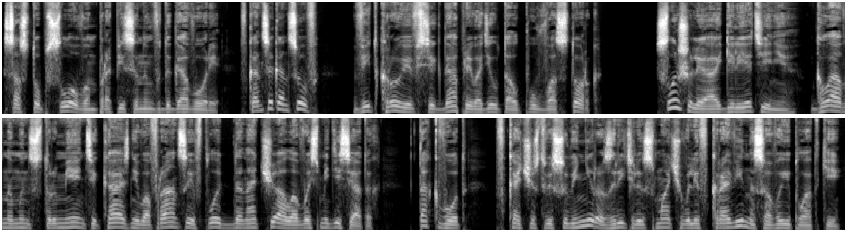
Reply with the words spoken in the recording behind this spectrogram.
со стоп-словом, прописанным в договоре. В конце концов, вид крови всегда приводил толпу в восторг. Слышали о гильотине, главном инструменте казни во Франции вплоть до начала 80-х? Так вот, в качестве сувенира зрители смачивали в крови носовые платки,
